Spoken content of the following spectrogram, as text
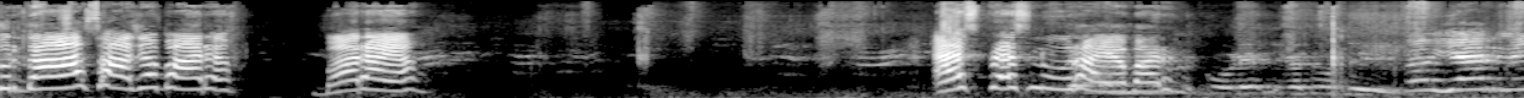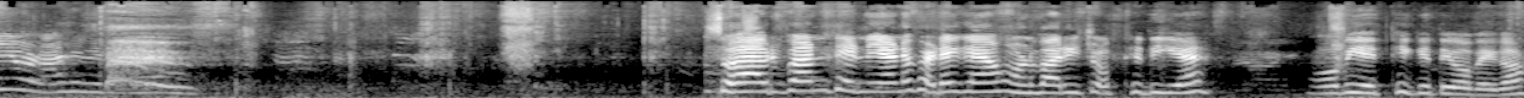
ਗੁਰਦਾਸ ਆ ਜਾ ਬਾਹਰ। ਬਾਹਰ ਆਇਆ। ਐਸਪ੍ਰੈਸ ਨੂਰ ਆਇਆ ਬਾਹਰ। ਯਾਰ ਨਹੀਂ ਹੋਣਾ ਹੈ ਸੋ एवरीवन ਤਿੰਨ ਜਣੇ ਫੜੇ ਗਏ ਹੁਣ ਵਾਰੀ ਚੌਥੇ ਦੀ ਹੈ। ਉਹ ਵੀ ਇੱਥੇ ਕਿਤੇ ਹੋਵੇਗਾ।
